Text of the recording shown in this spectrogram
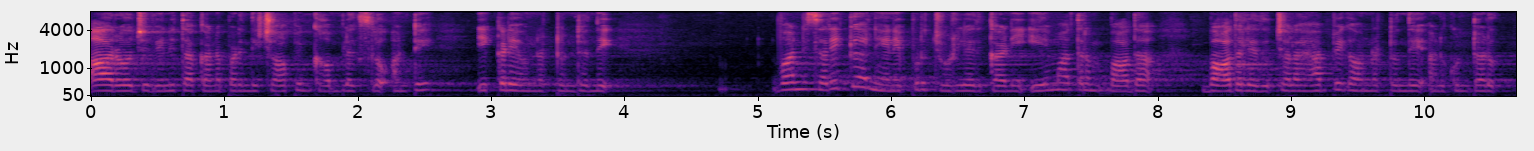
ఆ రోజు వినిత కనపడింది షాపింగ్ కాంప్లెక్స్లో అంటే ఇక్కడే ఉన్నట్టుంటుంది. వాణ్ణి సరిగ్గా నేను ఎప్పుడు చూడలేదు కానీ ఏమాత్రం బాధ బాధ లేదు. చాలా హ్యాపీగా ఉన్నట్టుంది అనుకుంటాడు.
